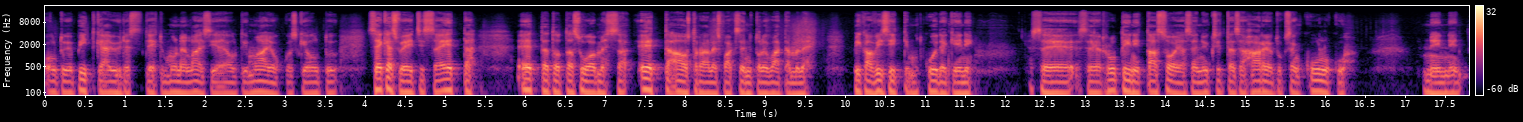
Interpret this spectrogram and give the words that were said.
oltu jo pitkään yhdessä, tehty monenlaisia ja oltiin maajoukkoissakin oltu sekä Sveitsissä että, että tota Suomessa että Australiassa, vaikka se nyt oli vain tämmöinen pikavisitti, mutta kuitenkin niin se, se rutiinitaso ja sen yksittäisen harjoituksen kulku, niin, niin,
